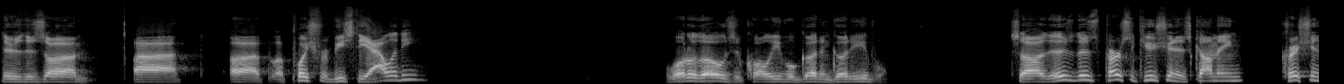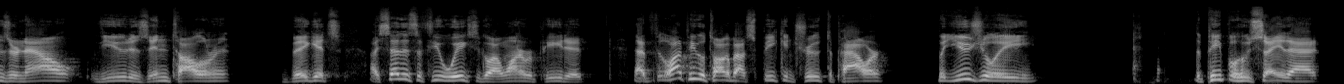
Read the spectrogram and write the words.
There's, there's um, uh, uh, a push for bestiality. What are those who call evil good and good evil? So this, this persecution is coming. Christians are now viewed as intolerant, bigots. I said this a few weeks ago. I want to repeat it. Now, a lot of people talk about speaking truth to power, but usually the people who say that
